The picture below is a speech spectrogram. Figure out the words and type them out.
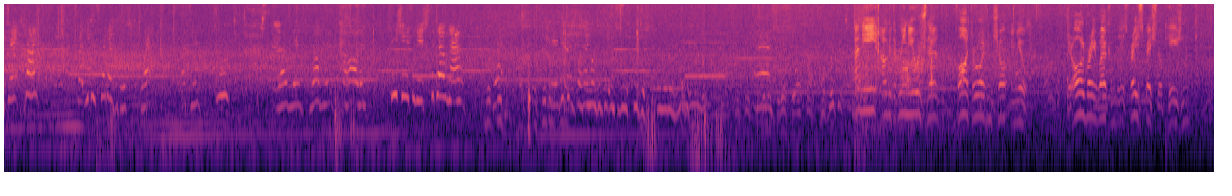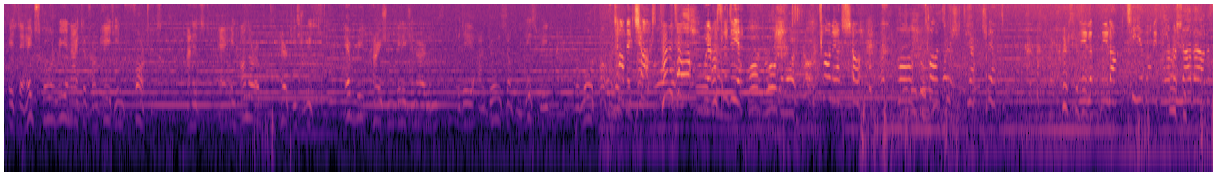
Watch it. Run. Right, you can spread over a bit. Yeah. That's it. Ooh. Lovely, lovely. Harlan. Two sheets of dish. Sit down now. Yeah. yeah, this is what I'm going to introduce Bridget in the room. Annie agus a Queenie Ushla, Falter Roven Shaw and you. You're all very welcome to this very special occasion. It's the Hedge School reenacted from 1840s and it's honour of Heritage Week. Every parish and village in Ireland today are doing something this week to promote Hoffman. Tommy Chuck. Tommy Chuck. Oh, where has the dear? Falter Roven Shaw. Tommy and Shaw. Oh, Tom Trish. Ní lech tí go mí dúir mar le agus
